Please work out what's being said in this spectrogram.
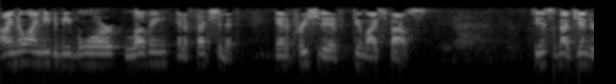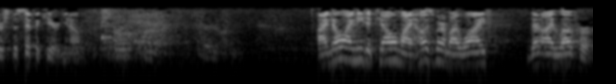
I know I need to be more loving and affectionate and appreciative to my spouse. See, this is not gender specific here, you know. I know I need to tell my husband or my wife that I love her.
